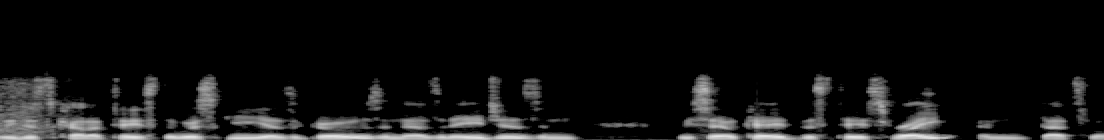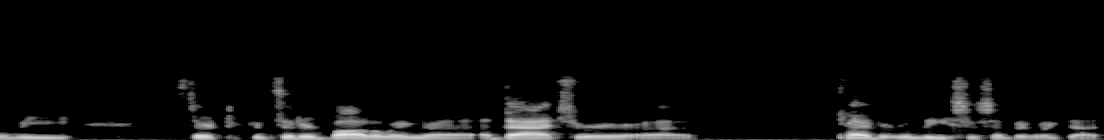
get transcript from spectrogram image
we just kind of taste the whiskey as it goes and as it ages, and we say, okay, this tastes right, and that's when we start to consider bottling a, a batch or a private release or something like that.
